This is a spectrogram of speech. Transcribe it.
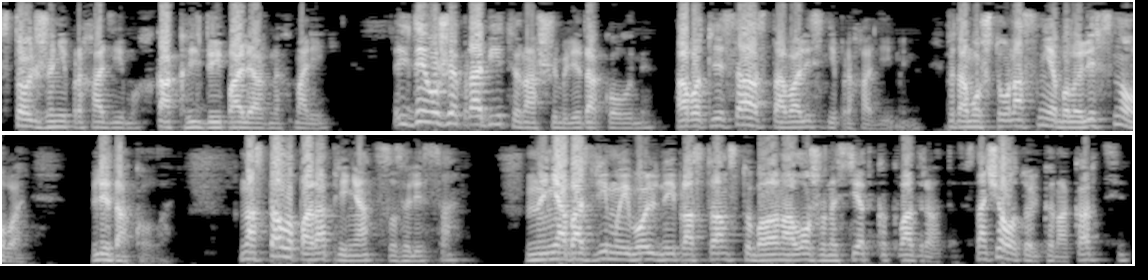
столь же непроходимых, как льды полярных морей. Льды уже пробиты нашими ледоколами, а вот леса оставались непроходимыми, потому что у нас не было лесного ледокола. Настала пора приняться за леса. На необозримые вольные пространства была наложена сетка квадратов. Сначала только на карте.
